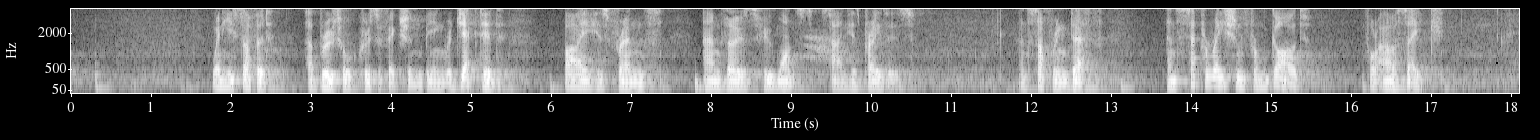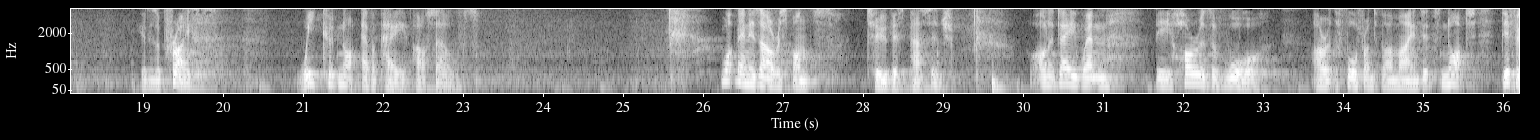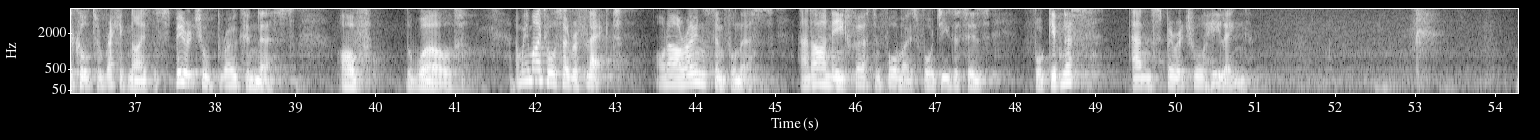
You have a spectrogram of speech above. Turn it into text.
when he suffered a brutal crucifixion, being rejected by his friends and those who once sang his praises, and suffering death and separation from God for our sake. It is a price we could not ever pay ourselves. What then is our response to this passage? On a day when the horrors of war are at the forefront of our minds, it's not difficult to recognize the spiritual brokenness of the world. And we might also reflect on our own sinfulness and our need, first and foremost, for Jesus' forgiveness and spiritual healing.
